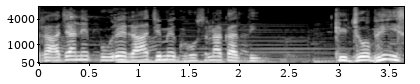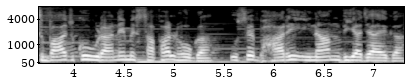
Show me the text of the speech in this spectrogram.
राजा ने पूरे राज्य में घोषणा कर दी कि जो भी इस बाज को उड़ाने में सफल होगा, उसे भारी इनाम दिया जाएगा।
